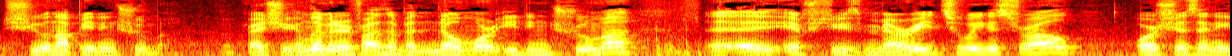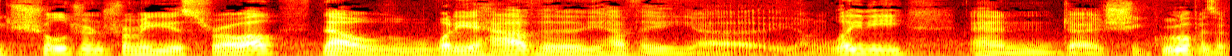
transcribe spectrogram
she will not be eating truma. Right? She can live in her father's house, but no more eating truma uh, if she's married to a Yisrael or she has any children from a Yisrael. Now, what do you have? Uh, you have a uh, young lady, and uh, she grew up as a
